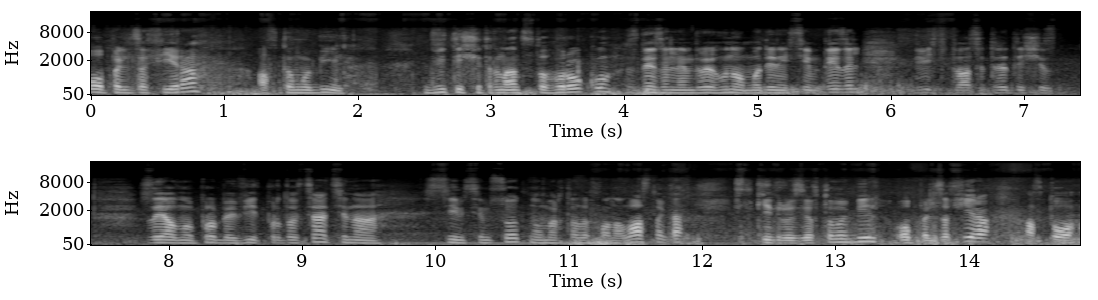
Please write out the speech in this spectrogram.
Opel Zafira, автомобіль 2013 року з дизельним двигуном 1,7 дизель, 223 тисячі заявленого пробігу від продавця, ціна 7700, номер телефона власника. Ось такий, друзі, автомобіль, Opel Zafira, авто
